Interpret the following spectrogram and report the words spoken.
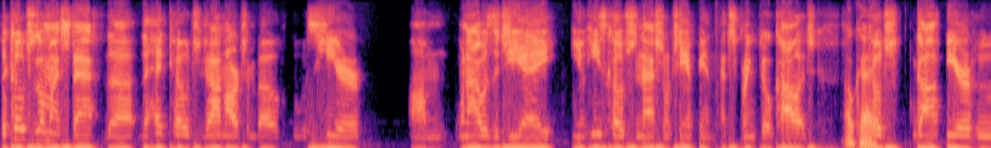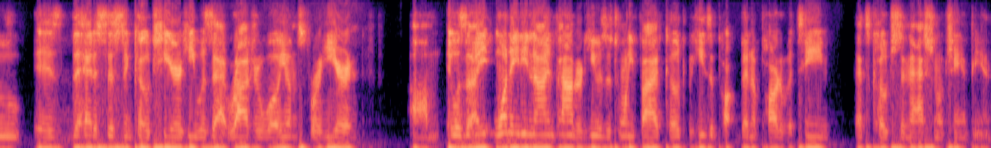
the coaches on my staff, the the head coach John Archambault, who was here um, when I was a GA, you know, he's coached the national champion at Springfield College. Okay. Coach Goff here, who is the head assistant coach here, he was at Roger Williams for a year, and um, it was a 189 pounder. He was a 25 coach, but he's a, been a part of a team that's coached a national champion.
